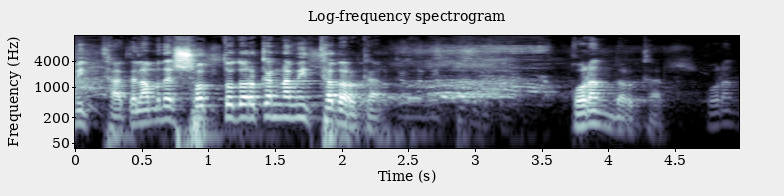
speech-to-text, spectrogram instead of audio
মিথ্যা। তাহলে আমাদের সত্য দরকার না মিথ্যা দরকার? কোরআন দরকার। কোরআন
